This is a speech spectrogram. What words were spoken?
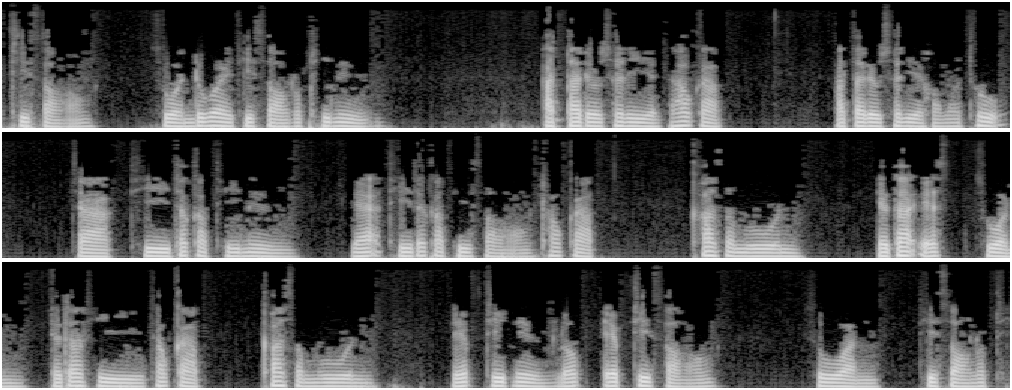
f t 2ส่วนด้วย t 2ลบ t 1อัตราเร็วเฉลี่ยเท่ากับอัตราเร็วเฉลี่ยของวัตถุจาก t เท่ากับ t 1และ t เท่ากับ t 2เท่ากับค่าสมบูรณ์เดลต้า s ส่วนเดลต้า t เท่ากับค่าสมบูรณ์ f t 1ลบ f t 2ส่วน t 2ลบ t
